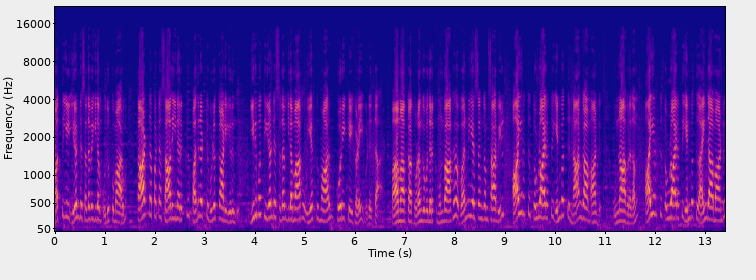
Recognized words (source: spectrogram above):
மத்தியில் இரண்டு சதவிகிதம் ஒதுக்குமாறும் தாழ்த்தப்பட்ட சாதியினருக்கு பதினெட்டு விழுக்காடில் இருந்து இருபத்தி இரண்டு சதவிகிதமாக உயர்த்துமாறும் கோரிக்கைகளை விடுத்தார். பாமக தொடங்குவதற்கு முன்பாக வன்னியர் சங்கம் சார்பில் ஆயிரத்து தொள்ளாயிரத்து எண்பத்து நான்காம் ஆண்டு உண்ணாவிரதம் ஆயிரத்து தொள்ளாயிரத்து எண்பத்து ஐந்தாம் ஆண்டு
